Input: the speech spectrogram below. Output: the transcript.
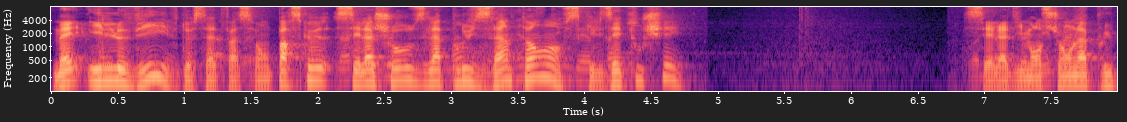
Mais ils le vivent de cette façon parce que c'est la chose la plus intense qu'ils aient touchée. C'est la dimension la plus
